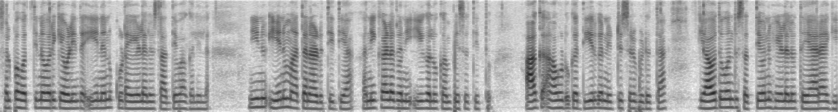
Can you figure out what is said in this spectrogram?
ಸ್ವಲ್ಪ ಹೊತ್ತಿನವರೆಗೆ ಅವಳಿಂದ ಏನನ್ನು ಕೂಡ ಹೇಳಲು ಸಾಧ್ಯವಾಗಲಿಲ್ಲ. ನೀನು ಏನು ಮಾತನಾಡುತ್ತಿದ್ದೀಯಾ ಅನಿಕಾಳ ಧ್ವನಿ ಈಗಲೂ ಕಂಪಿಸುತ್ತಿತ್ತು. ಆಗ ಆ ಹುಡುಗ ದೀರ್ಘ ನಿಟ್ಟುಸಿರು ಬಿಡುತ್ತಾ, ಯಾವುದೋ ಒಂದು ಸತ್ಯವನ್ನು ಹೇಳಲು ತಯಾರಾಗಿ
